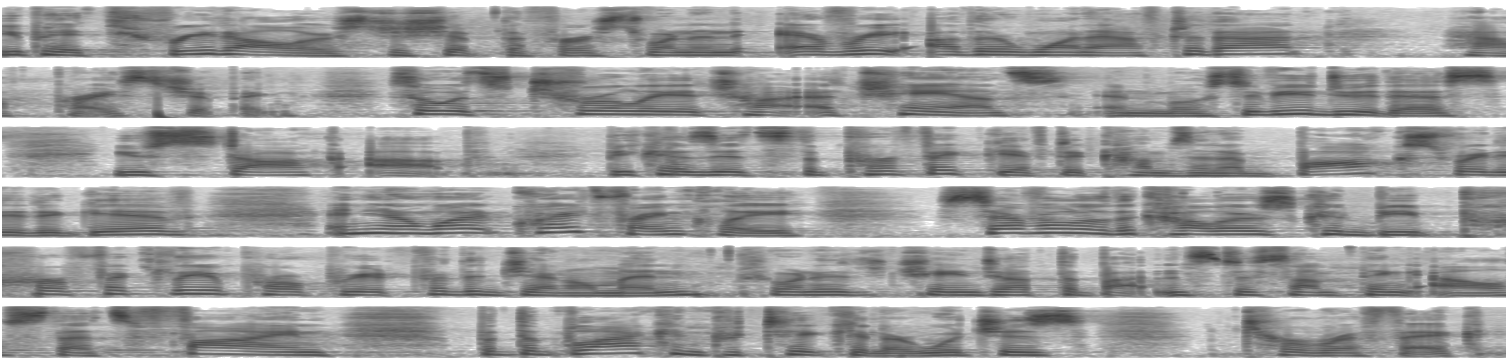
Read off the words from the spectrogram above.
You pay $3 to ship the first one and every other one after that half price shipping. So it's truly a, ch a chance, and most of you do this, you stock up because it's the perfect gift. It comes in a box ready to give. And you know what? Quite frankly, several of the colors could be perfectly appropriate for the gentleman. If you wanted to change out the buttons to something else, that's fine. But the black in particular, which is terrific,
